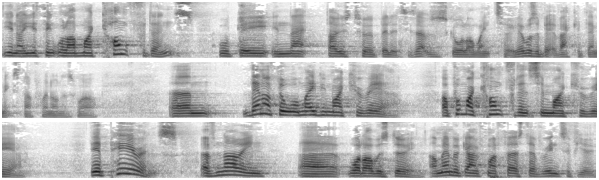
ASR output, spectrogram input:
you know, you think, well, my confidence will be in that, those two abilities. That was the school I went to. There was a bit of academic stuff went on as well. Um, then I thought, well, maybe my career. I'll put my confidence in my career. The appearance of knowing uh, what I was doing. I remember going for my first ever interview.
